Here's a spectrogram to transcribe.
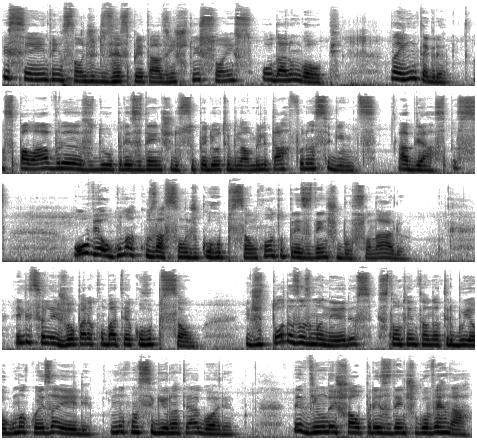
e sem a intenção de desrespeitar as instituições ou dar um golpe. Na íntegra, as palavras do presidente do Superior Tribunal Militar foram as seguintes: aspas. Houve alguma acusação de corrupção contra o presidente Bolsonaro? Ele se elegeu para combater a corrupção e de todas as maneiras estão tentando atribuir alguma coisa a ele e não conseguiram até agora deviam deixar o presidente governar,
